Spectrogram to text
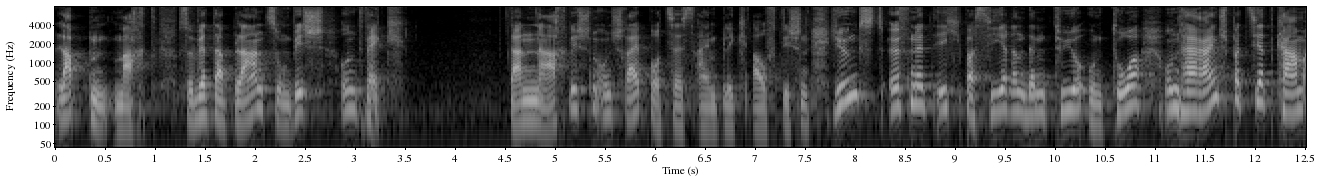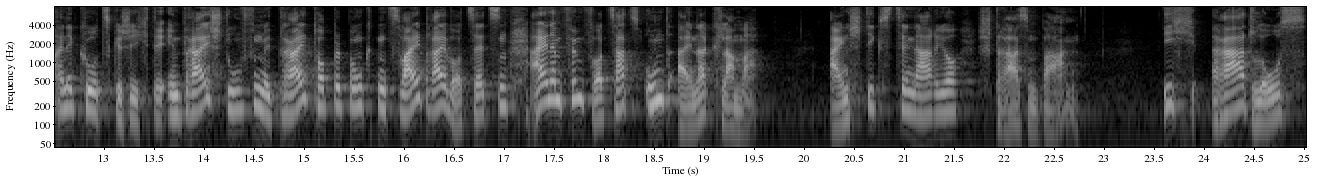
Lappen macht. So wird der Plan zum Wisch und weg. Dann nachwischen und Schreibprozesseinblick auftischen. Jüngst öffnet ich passierendem Tür und Tor und hereinspaziert kam eine Kurzgeschichte in drei Stufen mit drei Doppelpunkten, zwei Drei-Wortsätzen, einem Fünf-Wortsatz und einer Klammer. Einstiegsszenario Straßenbahn. Ich ratlos,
